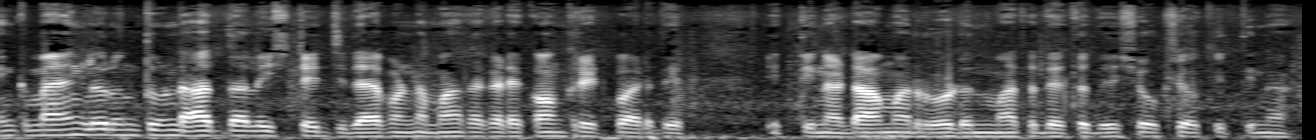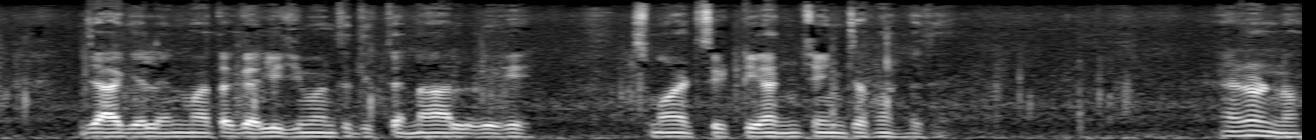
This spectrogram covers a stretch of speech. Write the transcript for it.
ಎಂಕ್ ಮ್ಯಾಂಗ್ಳೂರ್ ಅಂತುಂಡು ಆದ್ದಲ್ಲ ಇಷ್ಟ ಹೆಜ್ಜಿದೆ ಪಂಡ ಮಾತ ಕಡೆ ಕಾಂಕ್ರೀಟ್ ಪಾರ್ದೆ ಇತ್ತಿನ ಡಾಮರ್ ರೋಡ್ ಒಂದು ಮಾತ ದೆತ್ತದು ಶೋಕ್ ಶೋಕ್ ಇತ್ತಿನ ಜಾಗೆಲ್ಲ ಮಾತ ಗಲೀಜಿ ಮಂತ ದಿತ್ತ ನಾಲ್ವೇ ಸ್ಮಾರ್ಟ್ ಸಿಟಿ ಅಂಚೆ ಇಂಚ ಪಂಡದೆ ಐ ಡೋಂಟ್ ನೋ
